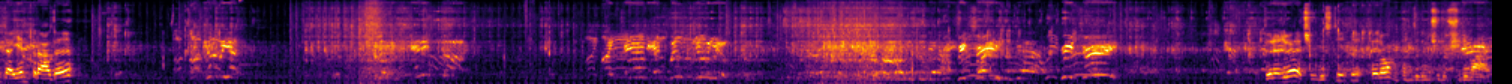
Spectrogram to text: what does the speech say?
Retreat! Retreat! Dovrei arrivare a 5 stelle, però penso che non ci riusciremo mai.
